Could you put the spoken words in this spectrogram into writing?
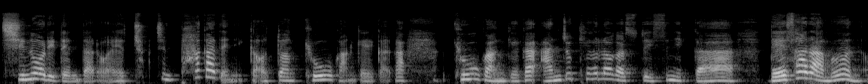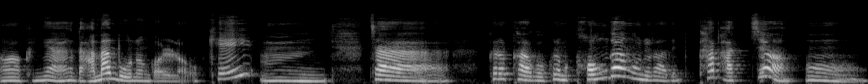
진월이 된다로 해 축진 파가 되니까 어떠한 교우 관계가 교우 관계가 안 좋게 흘러갈 수도 있으니까 내 사람은 어 그냥 나만 보는 걸로 오케이 음 자 그렇게 하고 그러면 건강운을 하든 다 봤죠 어.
